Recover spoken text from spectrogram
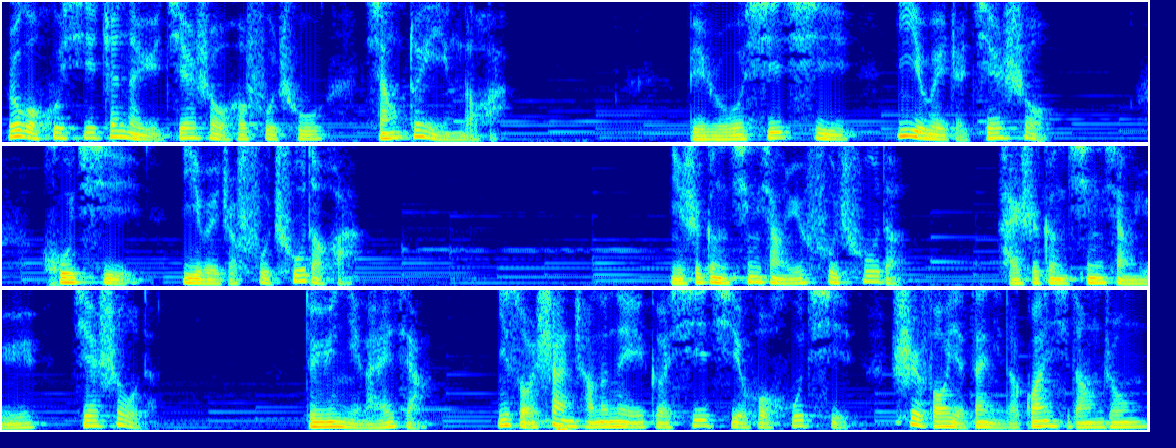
如果呼吸真的与接受和付出相对应的话，比如吸气意味着接受。呼气意味着付出的话，你是更倾向于付出的，还是更倾向于接受的？对于你来讲，你所擅长的那一个吸气或呼气，是否也在你的关系当中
